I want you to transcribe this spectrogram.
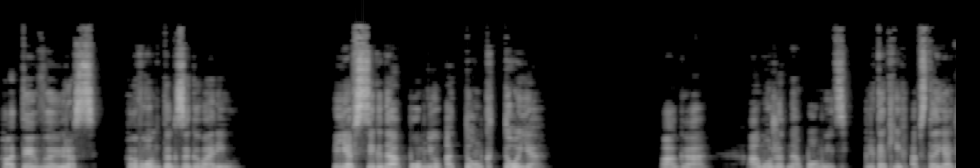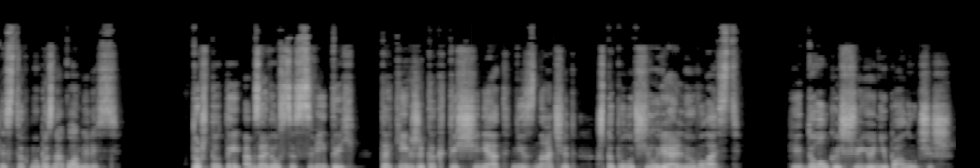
А ты вырос. Вон как заговорил. Я всегда помнил о том, кто я. Ага. А может напомнить, при каких обстоятельствах мы познакомились? То, что ты обзавелся свитой таких же, как ты, щенят, не значит, что получил реальную власть. И долго еще ее не получишь.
